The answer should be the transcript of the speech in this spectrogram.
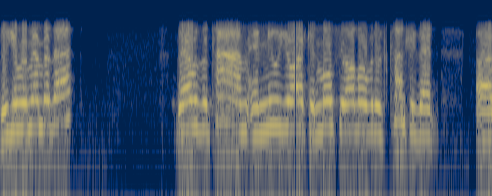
Do you remember that? There was a time in New York and mostly all over this country that uh,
